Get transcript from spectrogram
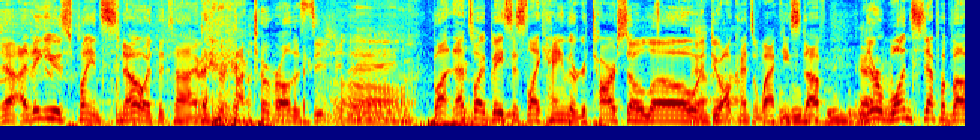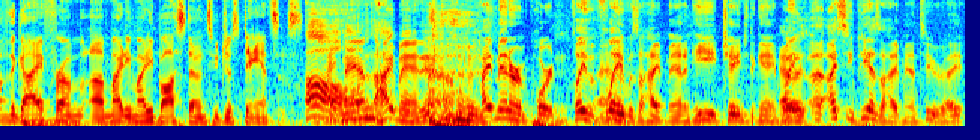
Yeah, I think he was playing snow at the time. knocked over all the sushi. But that's why bassists like hang their guitar so low and do all kinds of wacky stuff. They're one step above the guy from uh, Mighty Mighty Bosstones who just dances. Oh, Hype man? the Hype man, yeah. Hype men are important. Flavor Flav was a hype man, and he changed the game. Yeah, Wait, it was- uh, ICP has a hype man too, right?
